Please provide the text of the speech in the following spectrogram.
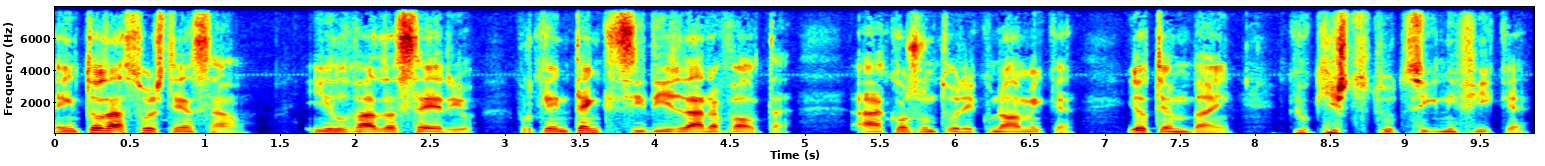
em toda a sua extensão e levado a sério por quem tem que decidir dar a volta à conjuntura económica, eu temo bem que o que isto tudo significa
